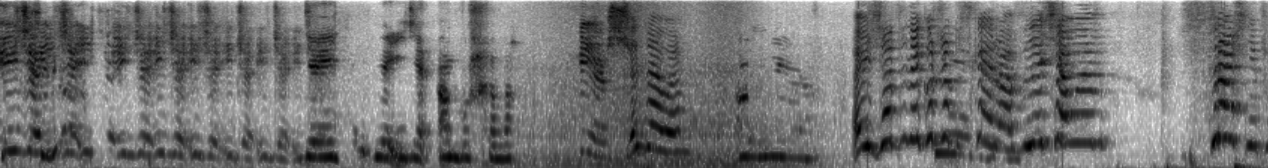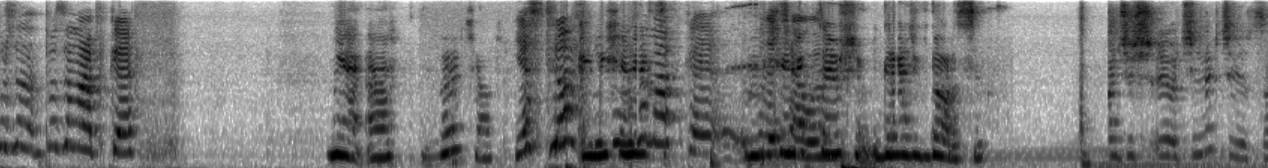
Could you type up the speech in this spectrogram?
Idzie, idzie, idzie, idzie, idzie, idzie, idzie, idzie, Idzie, idzie. idzie, idzie, idzie. Ambush chyba. Wiesz, Ledałem. O nie. Ej, żadnego jumpscare'a! Wyleciałem strasznie poza, poza mapkę. Nie, e, wyleciał. Ja Ej, strasznie mi się poza nie chce- mapkę e, Mi się nie chce wyleciałem. już grać w dorsy. kończysz y, odcinek, czy co?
